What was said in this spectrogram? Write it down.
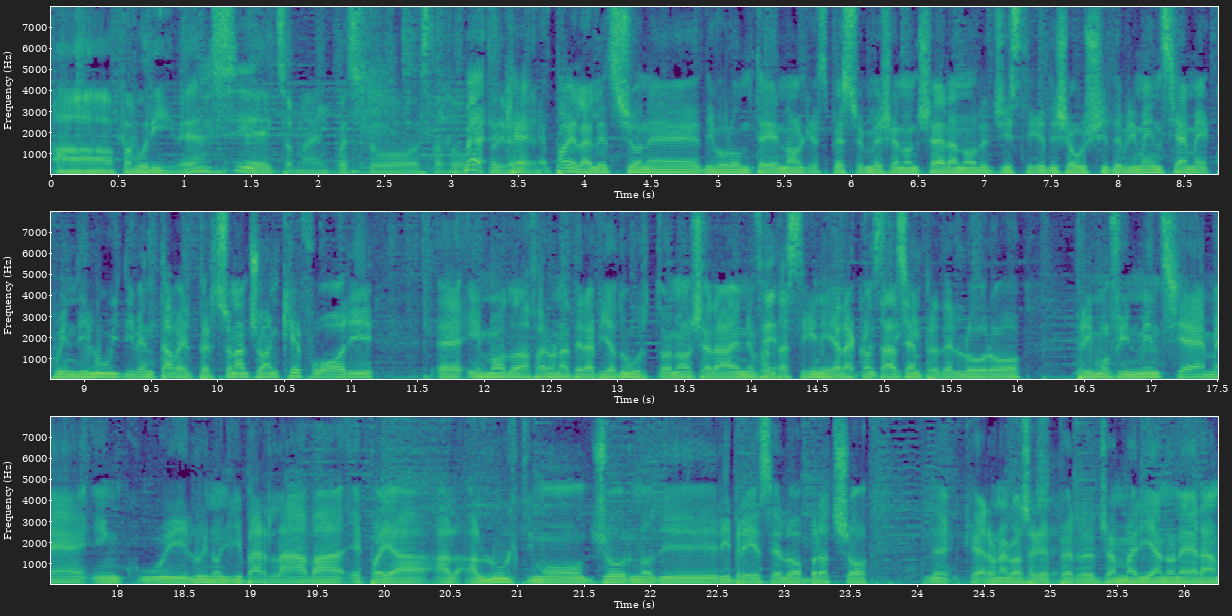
a favorire. Eh sì. E insomma, in questo è stato Beh, molto che poi la lezione di volontà, no? che spesso invece non c'erano registi che dicevano uscite prima insieme e quindi lui diventava il personaggio anche fuori eh, in modo da fare una terapia d'urto. No? C'era Ennio Sì, Fantastichini che raccontava sempre del loro primo film insieme in cui lui non gli parlava e poi a- a- all'ultimo giorno di riprese lo abbracciò. Eh, Che era una cosa che per Gianmaria non era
